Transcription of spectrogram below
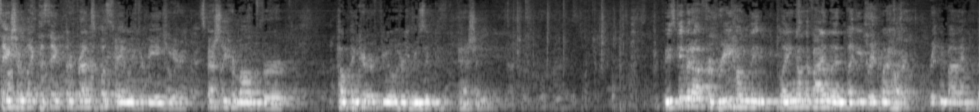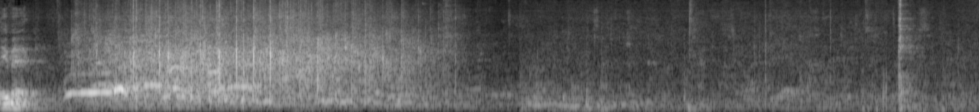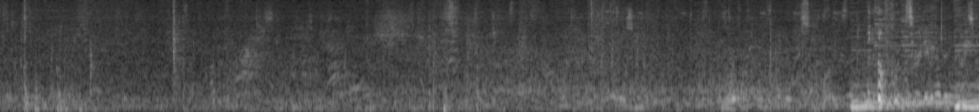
Sensation would like to thank their friends plus family for being here, especially her mom for helping her feel her music passion. Please give it up for Bree Hundley playing on the violin, Let You Break My Heart, written by Laufey. with me.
